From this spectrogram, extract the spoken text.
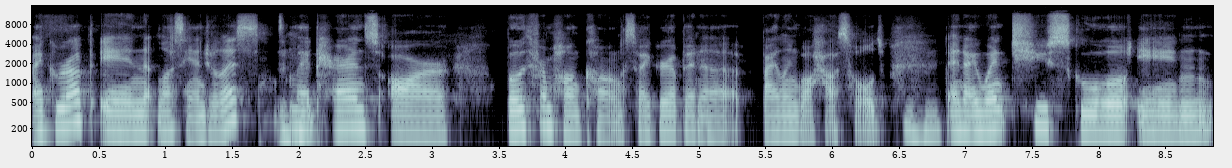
i grew up in los angeles mm-hmm. my parents are both from Hong Kong. So I grew up in a bilingual household. Mm-hmm. And I went to school in,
